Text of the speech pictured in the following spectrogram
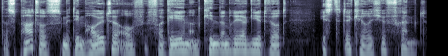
Das Pathos, mit dem heute auf Vergehen an Kindern reagiert wird, ist der Kirche fremd.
